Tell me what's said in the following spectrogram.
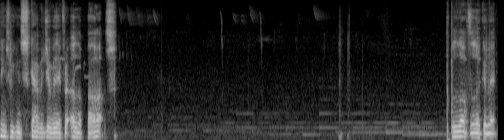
Things we can scavenge over there for other parts. Love the look of it.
